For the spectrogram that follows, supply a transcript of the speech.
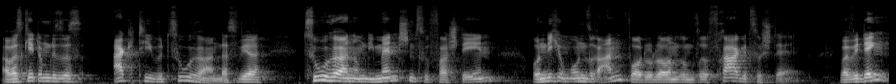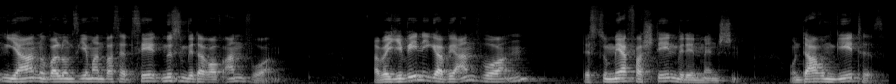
Aber es geht um dieses aktive Zuhören, dass wir zuhören, um die Menschen zu verstehen und nicht um unsere Antwort oder um unsere Frage zu stellen. Weil wir denken ja, nur weil uns jemand was erzählt, müssen wir darauf antworten. Aber je weniger wir antworten, desto mehr verstehen wir den Menschen. Und darum geht es.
